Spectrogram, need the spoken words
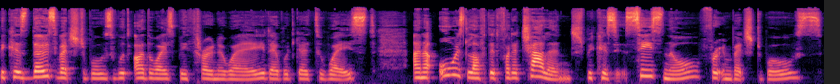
because those vegetables would otherwise be thrown away. They would go to waste. And I always loved it for the challenge because it's seasonal fruit and vegetables.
